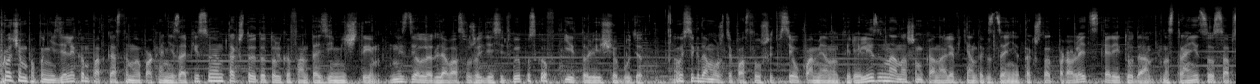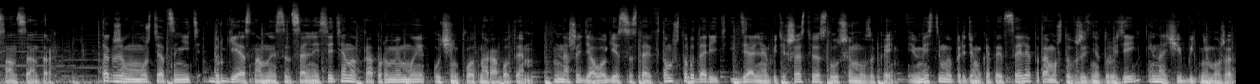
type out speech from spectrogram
Впрочем, по понедельникам подкасты мы пока не записываем, так что это только фантазии мечты. Мы сделали для вас уже 10 выпусков, и то ли еще будет. Вы всегда можете послушать все упомянутые релизы на нашем канале в Яндекс.Дзене, так что отправляйтесь скорее туда, на страницу Subsan Center. Также вы можете оценить другие основные социальные сети, над которыми мы очень плотно работаем. Наша идеология состоит в том, чтобы дарить идеальное путешествие с лучшей музыкой. И вместе мы придем к этой цели, потому что в жизни друзей иначе быть не может.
